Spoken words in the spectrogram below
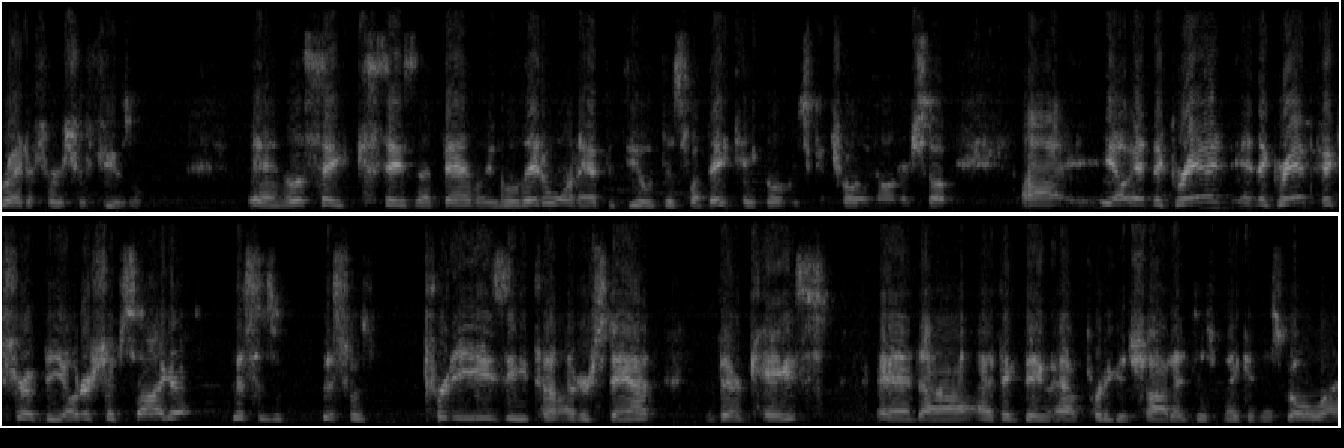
right of first refusal. And let's say stays in the family. Well, they don't want to have to deal with this when they take over as controlling owner. So, uh, you know, in the grand in the grand picture of the ownership saga, this is this was pretty easy to understand their case, and uh, I think they have a pretty good shot at just making this go away.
